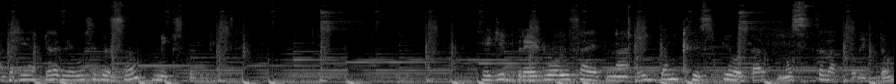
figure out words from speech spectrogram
आता हे आपल्याला व्यवस्थित असं मिक्स करून घ्यायचं हे जे ब्रेड रोल्स आहेत ना एकदम क्रिस्पी होतात मस्त लागतात एकदम.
